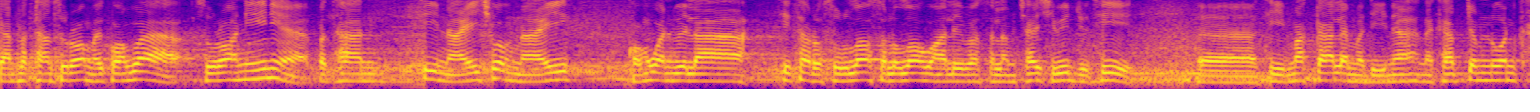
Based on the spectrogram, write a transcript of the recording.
การประทานสุราะห์หมายความว่าสุราะห์นี้เนี่ยประทานที่ไหนช่วงไหนของวันเวลาที่ท่านรอสูลุลลอฮ์สัลลัลลอฮุอะลัยวะสัลลัมใช้ชีวิตอยู่ที่ที่มักกะและมดีนะนะครับจำนวนค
